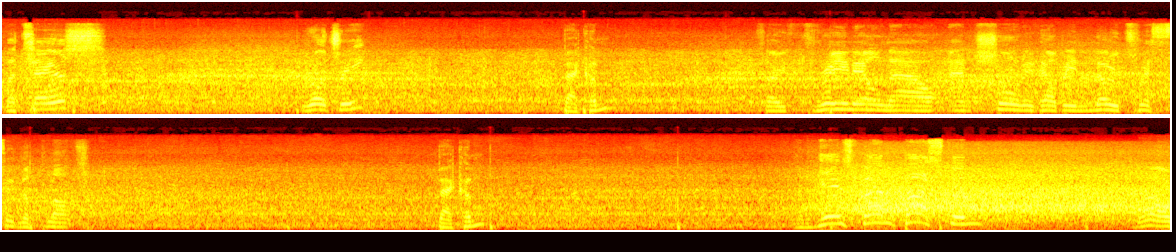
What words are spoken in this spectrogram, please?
Matthäus. Rodri. Beckham. So 3-0 now, and surely there'll be no twists in the plot. Beckham. And here's Van Basten. Well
